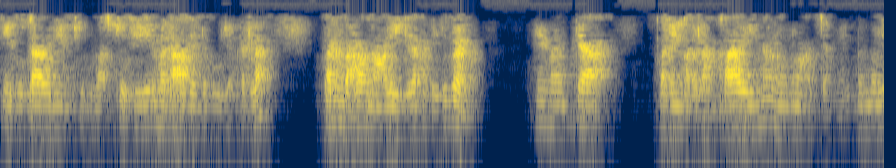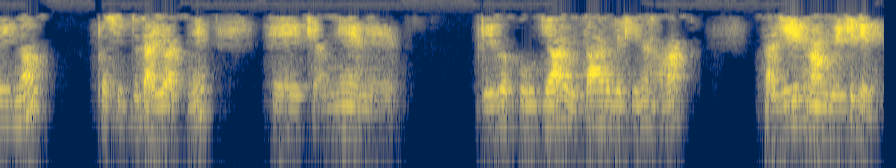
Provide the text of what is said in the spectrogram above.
මේ පුතාවෙනින් කියන වස්තු තීරම සාදෙන්න පූජා කරලා බණ භාවනාවල ඉඳලා කටයුතු කරනවා. මේ මන්ත්‍යා වරින් වර ලංකාවේ ඉන්න නෝනහත් මෙල්බන් වල ඉන්න ප්‍රසිද්ධ දෛවඥේ ඒ කියන්නේ මේ දේව පූජා විකාරද කියන නමක් රජීන් හම් වෙච්ච කෙනෙක්.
